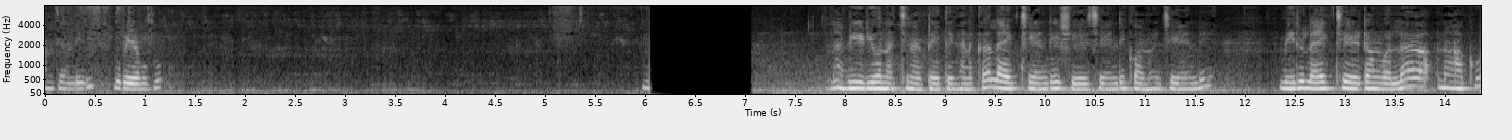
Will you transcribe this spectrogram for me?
అంతే అండి ఇది ఉపయోగము నా వీడియో నచ్చినట్టయితే కనుక లైక్ చేయండి షేర్ చేయండి కామెంట్ చేయండి. మీరు లైక్ చేయటం వల్ల నాకు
